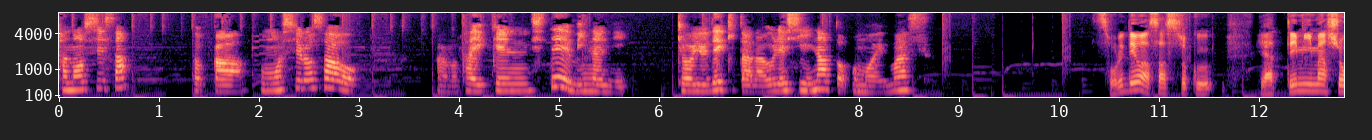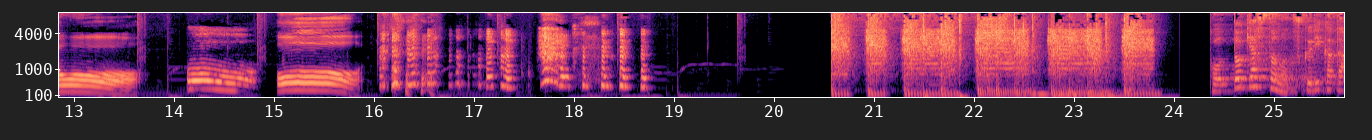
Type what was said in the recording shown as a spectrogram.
楽しさとか面白さをあの体験してみんなに共有できたら嬉しいなと思います。それでは早速、やってみましょう。おー。おー ポッドキャストの作り方。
